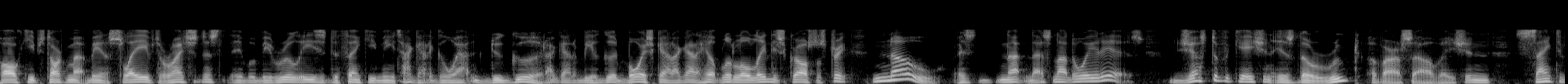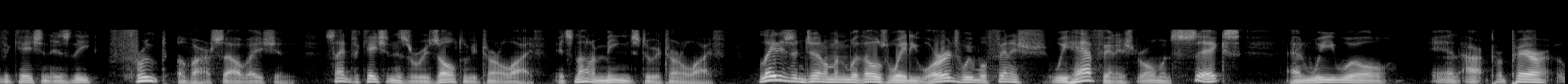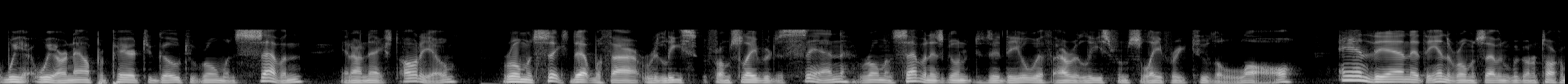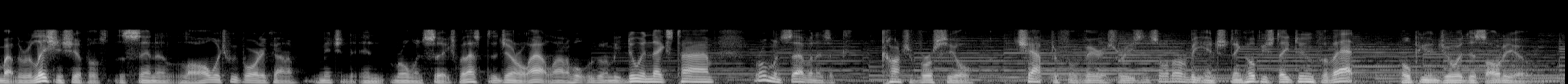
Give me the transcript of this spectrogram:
Paul keeps talking about being a slave to righteousness. It would be real easy to think he means I got to go out and do good. I got to be a good Boy Scout. I got to help little old ladies across the street. No, it's not. That's not the way it is. Justification is the root of our salvation. Sanctification is the fruit of our salvation. Sanctification is a result of eternal life. It's not a means to eternal life. Ladies and gentlemen, with those weighty words, we will finish. We have finished Romans six, and we will and our prepare we we are now prepared to go to Romans 7 in our next audio. Romans 6 dealt with our release from slavery to sin. Romans 7 is going to deal with our release from slavery to the law. And then at the end of Romans 7, we're going to talk about the relationship of the sin and law, which we've already kind of mentioned in Romans 6. But that's the general outline of what we're going to be doing next time. Romans 7 is a controversial chapter for various reasons, so it ought to be interesting. Hope you stay tuned for that. Hope you enjoyed this audio.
